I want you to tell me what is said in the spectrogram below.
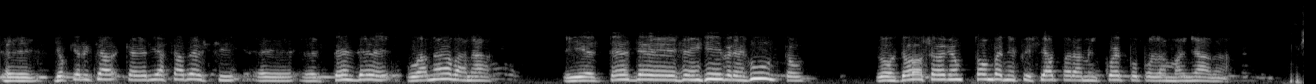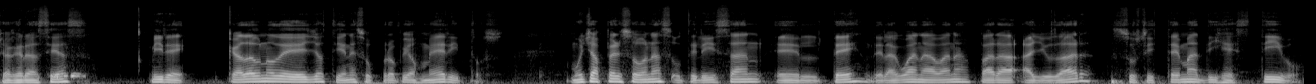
eh, yo quería saber si el test de guanábana y el test de jengibre juntos, los dos son, son beneficiales para mi cuerpo por la mañana. Muchas gracias. Mire, cada uno de ellos tiene sus propios méritos. Muchas personas utilizan el té de la guanábana para ayudar su sistema digestivo.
